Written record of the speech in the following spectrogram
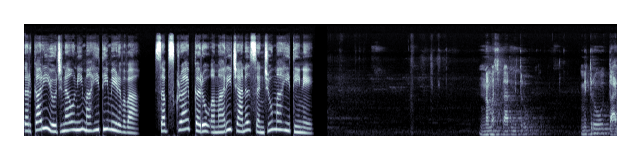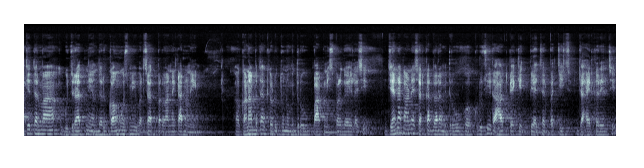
સરકારી યોજનાઓની માહિતી મેળવવા. સબસ્ક્રાઇબ કરો અમારી ચેનલ સંજુ માહિતીને. નમસ્કાર મિત્રો. મિત્રો, તાજેતરમાં ગુજરાતની અંદર કમોસમી વરસાદ પડવાને કારણે ઘણા બધા ખેડૂતોનો મિત્રો પાક નિષ્ફળ ગયેલા છે, જેના કારણે સરકાર દ્વારા મિત્રો કૃષિ રાહત પેકેજ બે હજાર પચીસ જાહેર કરેલ છે.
